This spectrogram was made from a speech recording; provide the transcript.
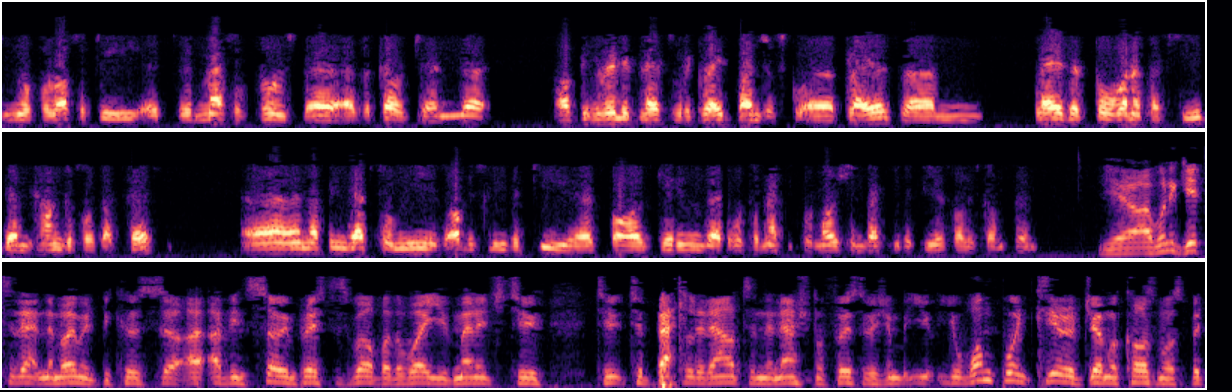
in your philosophy, it's a massive boost uh, as a coach. And uh, I've been really blessed with a great bunch of uh, players, um, players that still want to succeed and hunger for success. Uh, and I think that for me is obviously the key as far as getting that automatic promotion back to the PSL is concerned. Yeah, I want to get to that in a moment because uh, I, have been so impressed as well by the way you've managed to, to, to battle it out in the National First Division. But you, are one point clear of Jomo Cosmos, but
